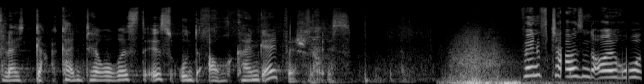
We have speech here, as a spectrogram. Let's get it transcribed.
vielleicht gar kein Terrorist ist und auch kein Geldwäscher ja. ist. 5.000 Euro,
